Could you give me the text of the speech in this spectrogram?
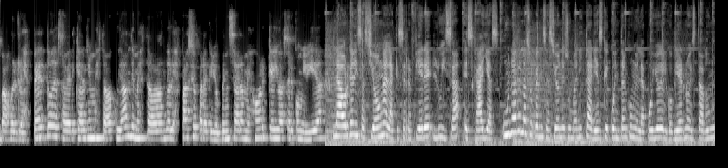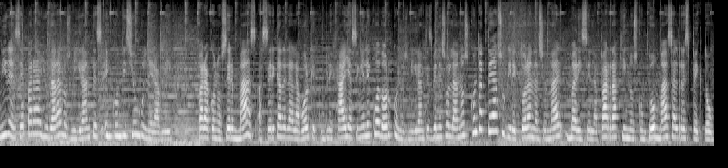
bajo el respeto de saber que alguien me estaba cuidando y me estaba dando el espacio para que yo pensara mejor qué iba a hacer con mi vida. La organización a la que se refiere Luisa es Hayas, una de las organizaciones humanitarias que cuentan con el apoyo del gobierno estadounidense para ayudar a los migrantes en condición vulnerable. Para conocer más acerca de la labor que cumple Hayas en el Ecuador con los migrantes venezolanos, contacté a su directora nacional, Marisela Parra, quien nos contó más al respecto.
